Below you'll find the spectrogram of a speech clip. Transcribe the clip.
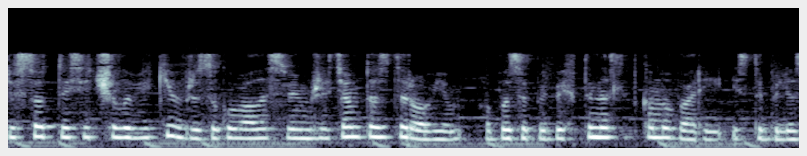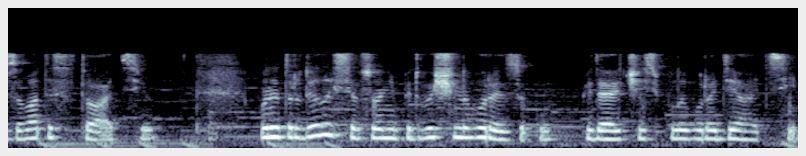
600 тисяч чоловіків ризикували своїм життям та здоров'ям, аби запобігти наслідкам аварії і стабілізувати ситуацію. Вони трудилися в зоні підвищеного ризику, піддаючись впливу радіації.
